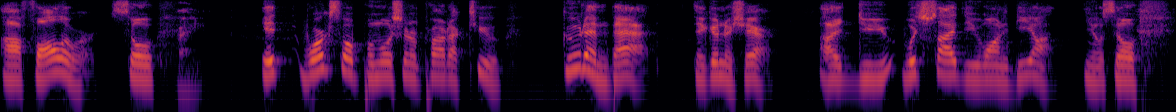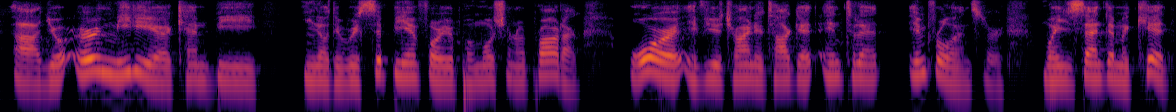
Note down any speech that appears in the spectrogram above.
our followers. So right. it works for promotional product too. Good and bad, they're going to share. Uh, do you, which side do you want to be on? You know, so uh, your earned media can be, you know, the recipient for your promotional product. Or if you're trying to target internet influencer, when you send them a kit,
